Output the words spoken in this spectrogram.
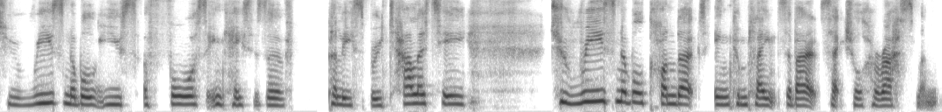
to reasonable use of force in cases of police brutality to reasonable conduct in complaints about sexual harassment.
